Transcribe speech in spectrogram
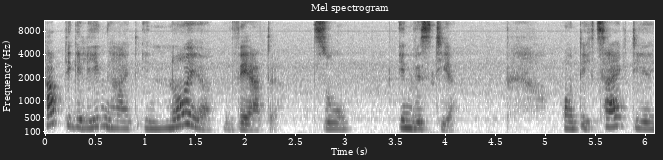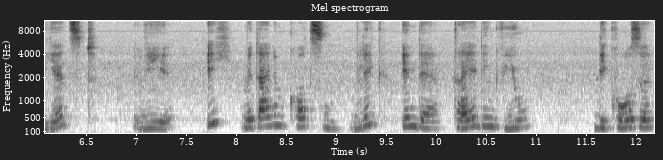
habe die Gelegenheit, in neue Werte zu investieren. Und ich zeige dir jetzt, wie ich mit einem kurzen Blick in der Trading View die Kurse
